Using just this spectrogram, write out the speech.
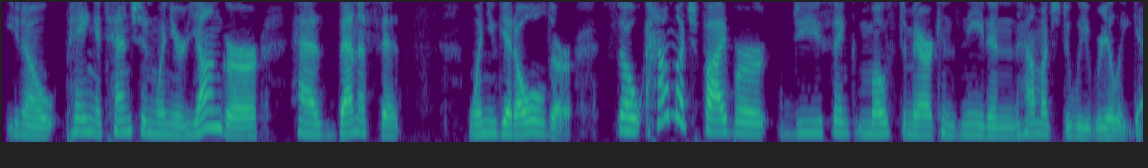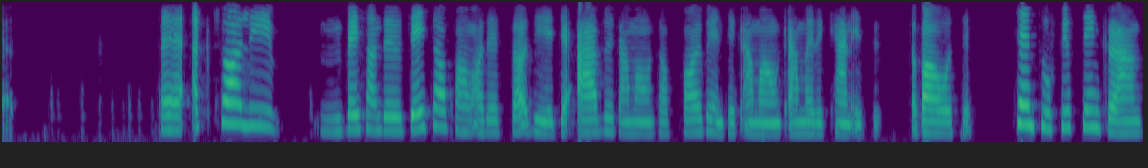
you know paying attention when you're younger has benefits when you get older. So how much fiber do you think most Americans need and how much do we really get? Uh, actually, mm, based on the data from other studies, the average amount of fiber intake among Americans is about 10 to 15 grams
